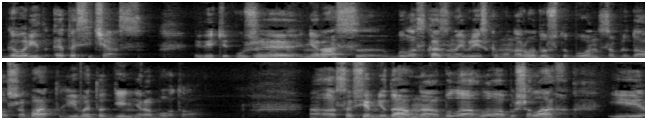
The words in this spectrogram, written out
говорит это сейчас? Ведь уже не раз было сказано еврейскому народу, чтобы он соблюдал шаббат и в этот день не работал. А, совсем недавно была глава Бышалах, и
